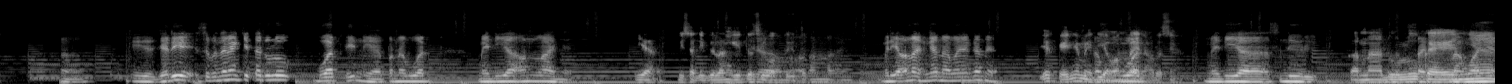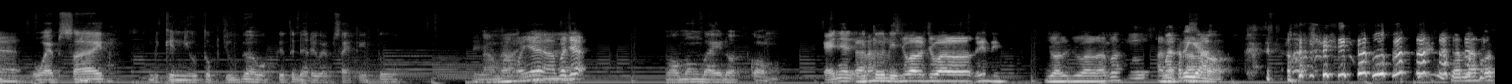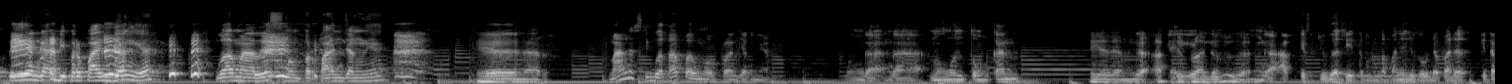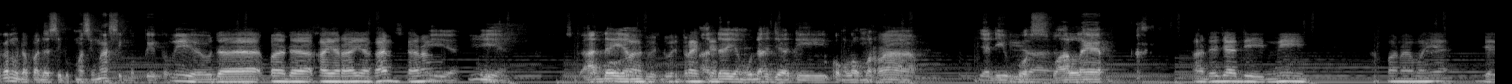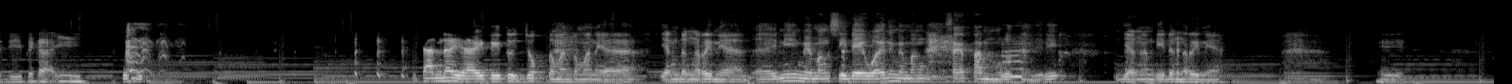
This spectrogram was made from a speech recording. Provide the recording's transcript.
Nah, iya, jadi sebenarnya kita dulu buat ini ya, pernah buat media online ya. Iya bisa dibilang gitu sih Media waktu itu Online. Media online kan namanya kan ya? ya kayaknya media Kita online harusnya Media sendiri. karena dulu Website kayaknya namanya- website bikin YouTube juga waktu itu dari website itu Iya, Namanya- namanya apa aja? ngomongby.com kayaknya Sekarang itu di jual-jual ini, jual-jual apa? Alat-alat. material karena hostingnya nggak diperpanjang ya gua males memperpanjangnya Iya Eh, benar. males dibuat apa mau perpanjangnya nggak nggak menguntungkan Iya dan nggak aktif gitu. lagi juga. nggak aktif juga sih teman-temannya juga udah pada kita kan udah pada sibuk masing-masing waktu itu Iya udah pada kaya raya kan sekarang. iya iya ada oh, yang duit duit receh. ada yang udah jadi konglomerat jadi Iya. bos walet Ada jadi ini apa namanya? Jadi PKI. Canda ya itu itu joke teman-teman ya yang dengerin ya Eh, ini memang si dewa ini memang setan mulutnya jadi jangan didengerin ya Iya.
